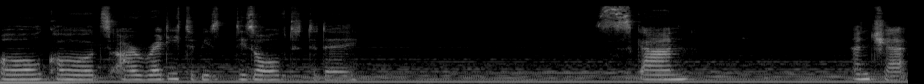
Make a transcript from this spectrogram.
all cords are ready to be dissolved today. Scan and check.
